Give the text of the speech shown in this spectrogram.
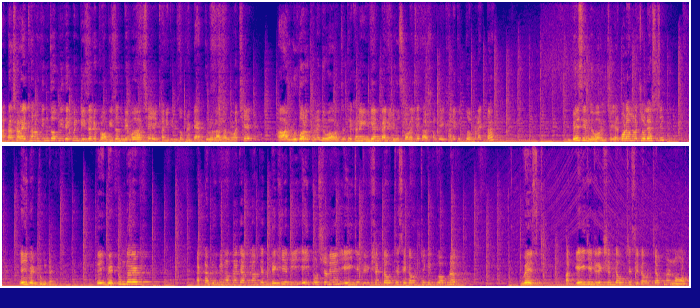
আর তাছাড়া এখানেও কিন্তু আপনি দেখবেন গিজারের প্রভিশন দেওয়া আছে, এখানে কিন্তু আপনার ট্যাপগুলো লাগানো আছে, আর লুবার ওখানে দেওয়া হয়েছে তো এখানে ইন্ডিয়ান প্যান ইউজ করা হয়েছে, তার সঙ্গে এখানে কিন্তু আপনার একটা বেসিন দেওয়া হয়েছে। এরপরে আমরা চলে আসছি এই বেডরুমটায় তো এই বেডরুমটায় একটা বিল্ডিং আপনাকে আপনাকে দেখিয়ে দিই। এই পোর্শনে এই যে ডিরেকশনটা হচ্ছে, সেটা হচ্ছে কিন্তু আপনার ওয়েস্ট আর এই যে ডিরেকশনটা হচ্ছে, সেটা হচ্ছে আপনার নর্থ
